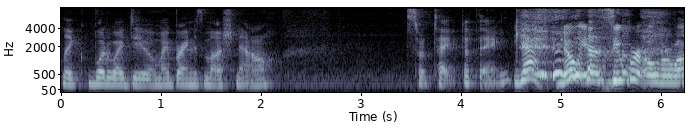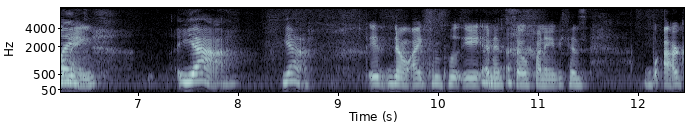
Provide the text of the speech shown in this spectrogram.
Like, what do I do? My brain is mush now. Sort of type of thing. Yeah, no, it's super overwhelming. Like, yeah, yeah. It, no, I completely, and it's so funny because our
